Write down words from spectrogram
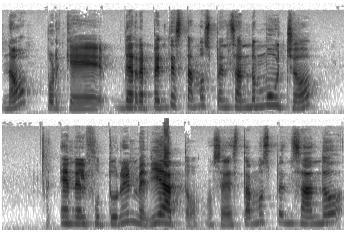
¿no? Porque de repente estamos pensando mucho en el futuro inmediato, o sea, estamos pensando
